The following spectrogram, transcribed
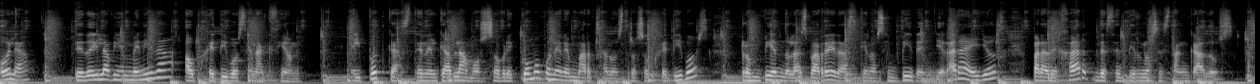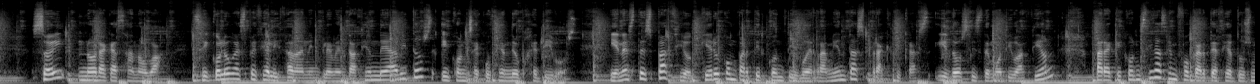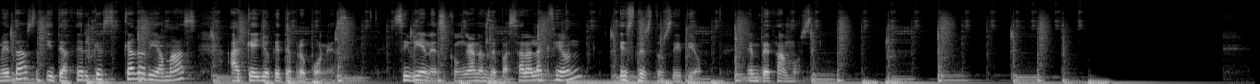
Hola, te doy la bienvenida a Objetivos en Acción, el podcast en el que hablamos sobre cómo poner en marcha nuestros objetivos, rompiendo las barreras que nos impiden llegar a ellos para dejar de sentirnos estancados. Soy Nora Casanova, psicóloga especializada en implementación de hábitos y consecución de objetivos, y en este espacio quiero compartir contigo herramientas prácticas y dosis de motivación para que consigas enfocarte hacia tus metas y te acerques cada día más a aquello que te propones. Si vienes con ganas de pasar a la acción, este es tu sitio. Empezamos.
